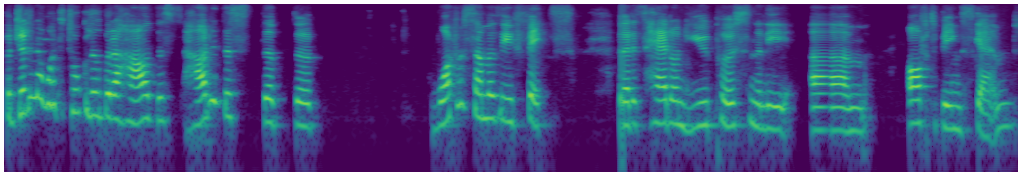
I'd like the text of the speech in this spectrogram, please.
But Gillian, I want to talk a little bit of how this, how did this, the, the, what were some of the effects that it's had on you personally um, after being scammed?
